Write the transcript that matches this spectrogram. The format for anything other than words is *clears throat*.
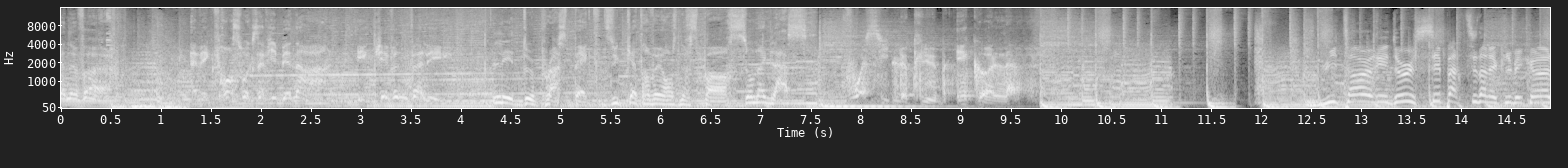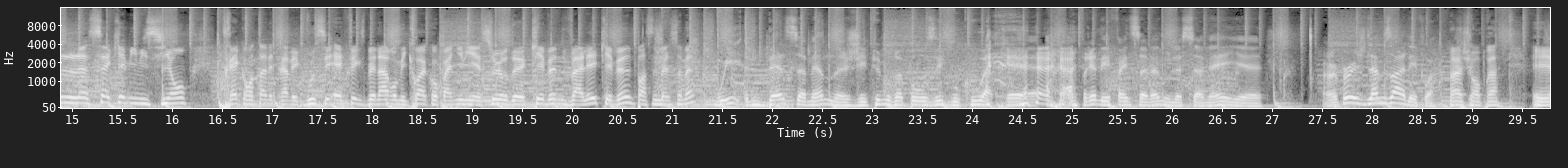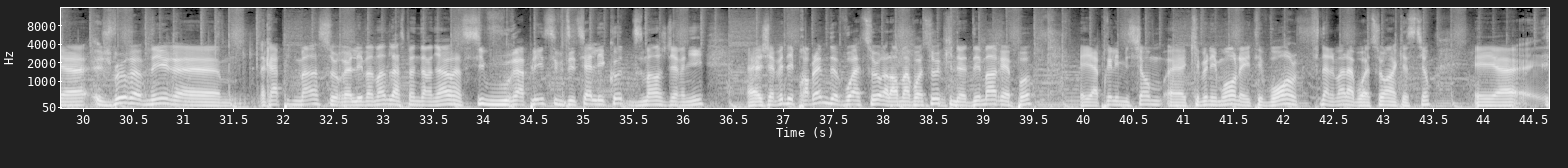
jusqu'à 9h. Avec François-Xavier Bénard et Kevin Vallée. Les deux prospects du 91.9 Sport sur la glace. Voici le Club École. 8h02, c'est parti dans le Club École, cinquième émission. Très content d'être avec vous. C'est FX Bénard au micro, accompagné bien sûr de Kevin Vallée. Kevin, passez une belle semaine? Oui, une belle semaine. J'ai pu me reposer beaucoup après, *laughs* après des fins de semaine où le sommeil. euh, un peu, j'ai de la misère des fois. Ouais, je comprends. Et euh, je veux revenir euh, rapidement sur euh, l'événement de la semaine dernière. Si vous vous rappelez, si vous étiez à l'écoute dimanche dernier, euh, j'avais des problèmes de voiture. Alors, ma voiture qui ne démarrait pas. Et après l'émission, Kevin et moi, on a été voir finalement la voiture en question. Et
